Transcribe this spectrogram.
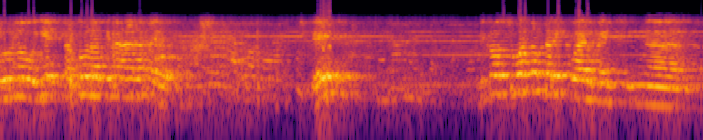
uno, yes, katulad pinaalam kayo. Okay? Because one of the requirements in, uh,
